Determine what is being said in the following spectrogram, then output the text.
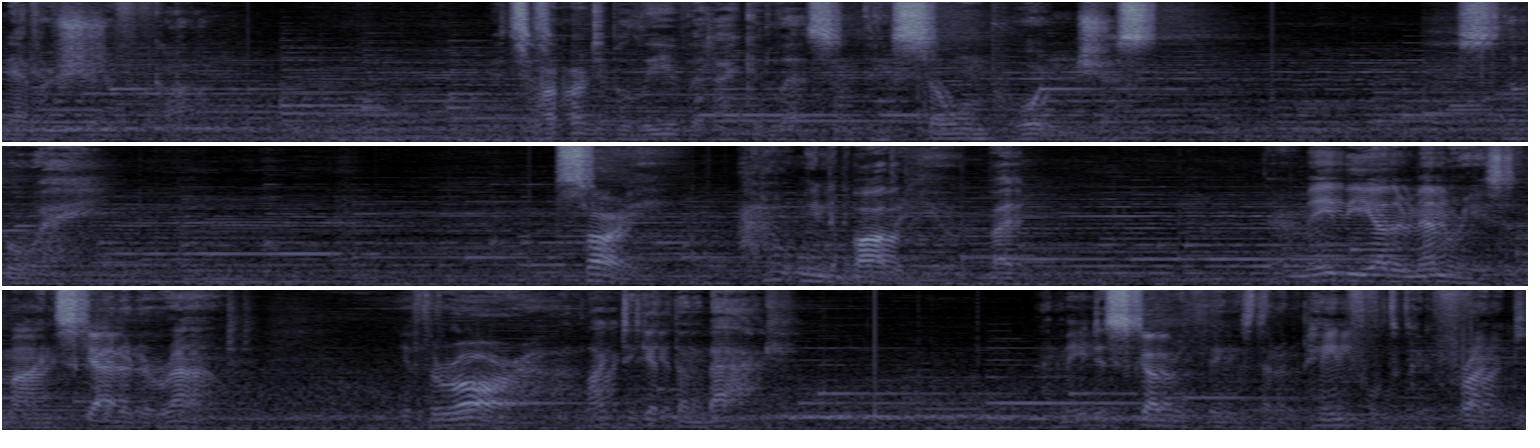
never should have forgotten. It's hard to believe that I could let something so important just slip away. Sorry, I don't mean to bother you, but there may be other memories of mine scattered around. If there are, I'd like to get them back. I may discover things that are painful to confront,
